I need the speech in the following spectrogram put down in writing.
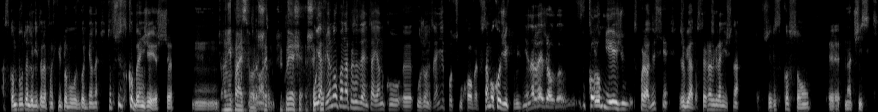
a skąd był ten drugi telefon, z kim to było uzgodnione, to wszystko będzie jeszcze Szanowni Państwo, szykuje się. Szykuje, Ujawniono u pana prezydenta Janku y, urządzenie podsłuchowe w samochodzie, który nie należał, w kolumnie jeździł sporadycznie, zrobiła to Straż Graniczna. To wszystko są y, naciski.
